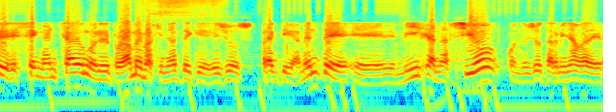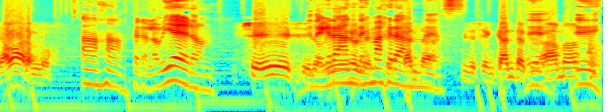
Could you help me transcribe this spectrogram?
se, se engancharon con el programa. Imagínate que ellos prácticamente, eh, mi hija nació cuando yo terminaba de grabarlo. Ajá, pero lo vieron. Sí, sí. De vieron, grandes, más encanta- grandes. Les encanta el Eh, programa. eh,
